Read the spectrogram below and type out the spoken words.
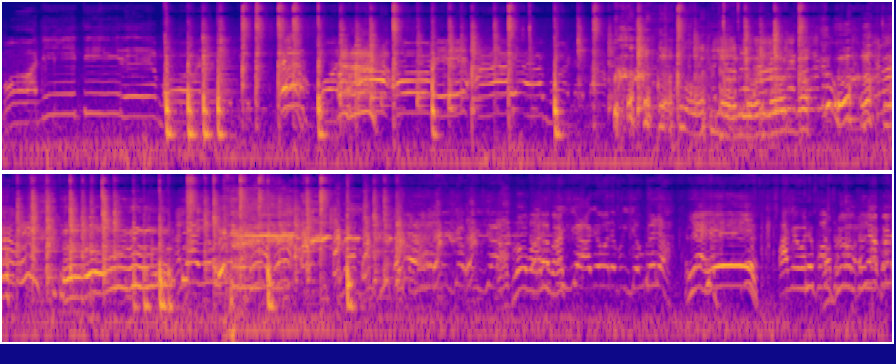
મોની તીરે મોની તી- મોનબા ઓરે આયા મોનબા. અલ્યા, એવું સાંભળો મારી વાત. આગે આગેવાને પૈસા ઉડાડ્યા. અલ્યા એ પાંચસો સાંભળો, પાંચસો અલ્યા પણ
